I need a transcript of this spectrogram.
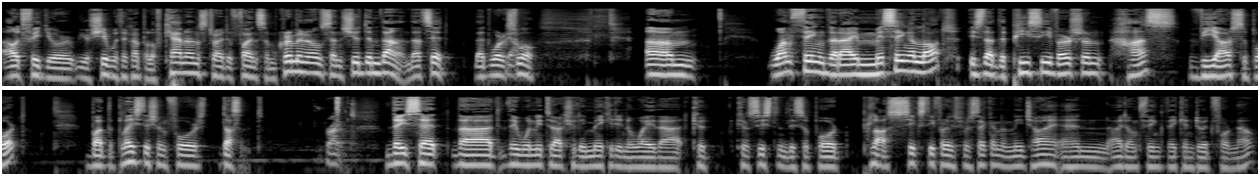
outfit your, your ship with a couple of cannons, try to find some criminals and shoot them down. That's it. That works Yeah. well. Um, one thing that I'm missing a lot is that the PC version has VR support, but the PlayStation 4 doesn't Right. They said that they would need to actually make it in a way that could consistently support plus 60 frames per second on each eye, and I don't think they can do it for now.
